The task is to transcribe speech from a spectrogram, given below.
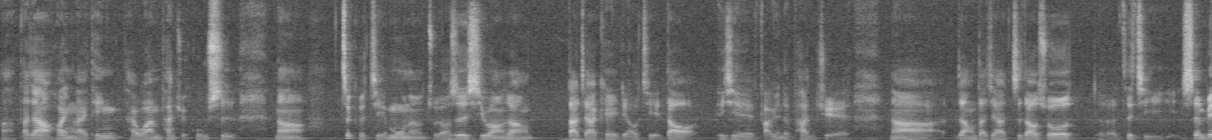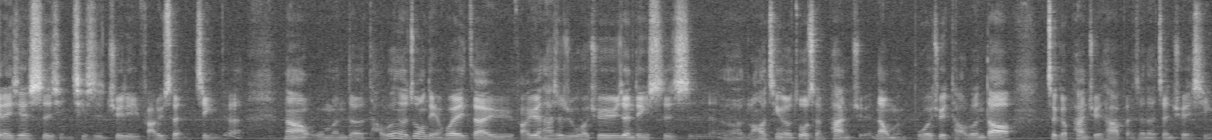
啊，大家好，欢迎来听台湾判决故事。那这个节目呢，主要是希望让大家可以了解到一些法院的判决，那让大家知道说，呃，自己身边的一些事情其实距离法律是很近的。那我们的讨论的重点会在于法院它是如何去认定事实，然后进而做成判决。那我们不会去讨论到这个判决它本身的正确性。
